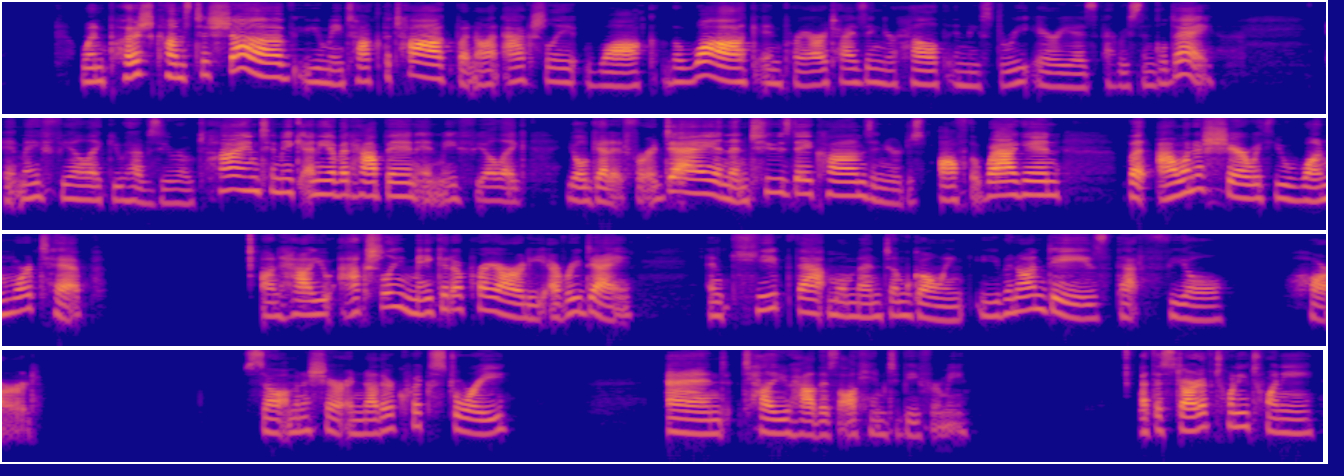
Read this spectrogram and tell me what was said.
When push comes to shove, you may talk the talk, but not actually walk the walk in prioritizing your health in these three areas every single day. It may feel like you have zero time to make any of it happen. It may feel like you'll get it for a day and then Tuesday comes and you're just off the wagon. But I want to share with you one more tip on how you actually make it a priority every day and keep that momentum going, even on days that feel hard. So, I'm going to share another quick story and tell you how this all came to be for me. At the start of 2020,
